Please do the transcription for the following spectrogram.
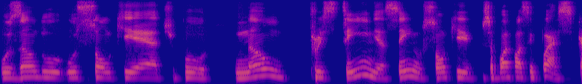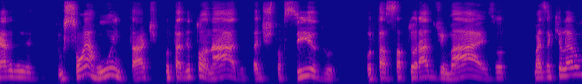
usando o som que é, tipo, não pristine, assim, o som que você pode falar assim, pô, esse cara, o som é ruim, tá? Tipo, tá detonado, tá distorcido, ou tá saturado demais, ou... mas aquilo eram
